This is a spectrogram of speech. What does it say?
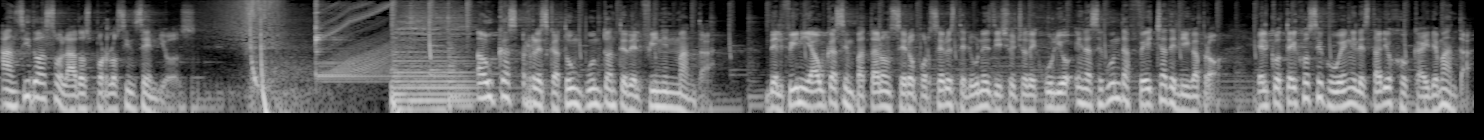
han sido asolados por los incendios. Aucas rescató un punto ante Delfín en Manta. Delfín y Aucas empataron 0 por 0 este lunes 18 de julio en la segunda fecha de Liga Pro. El cotejo se jugó en el estadio Hokkaido de Manta.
